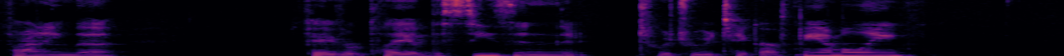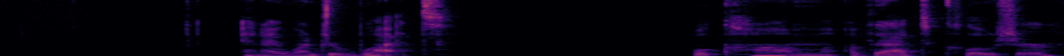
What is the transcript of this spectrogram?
finding the favorite play of the season to which we would take our family. And I wonder what will come of that closure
